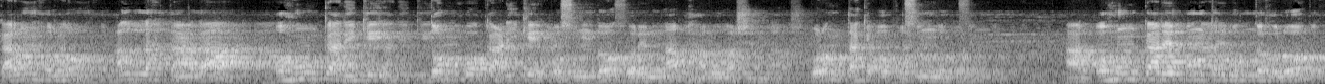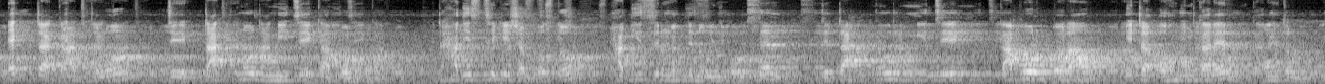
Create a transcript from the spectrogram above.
কারণ হলো, আল্লাহ তাআলা অহংকারীকে, দম্ভকারীকে পছন্দ করেন না, ভালোবাসেন না, বরং তাকে অপছন্দ করেন। আর অহংকারের অন্তর্ভুক্ত হলো একটা কাজ হলো যে টাকনোর নিচে কাপড় পরা। এটা হাদিস থেকে সাব্যস্ত। হাদিসের মধ্যে নবীজি বলছেন যে টাকনোর নিচে কাপড় পরা, এটা অহংকারের অন্তর্ভুক্ত।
